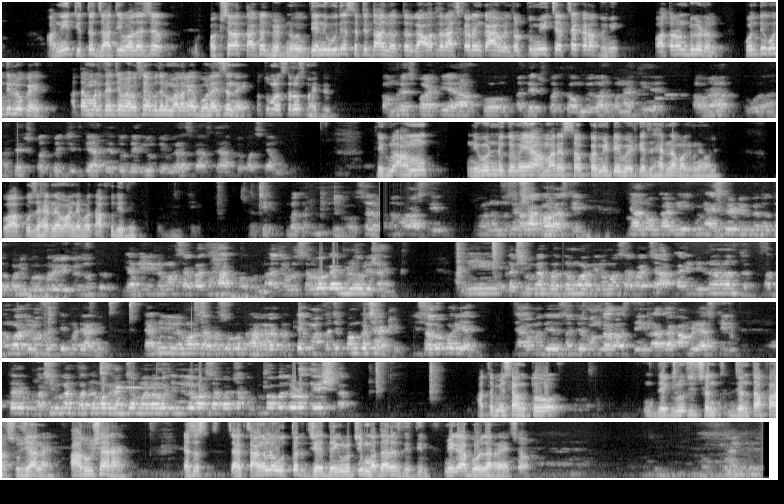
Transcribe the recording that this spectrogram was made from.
आणि तिथं जातीवादाच्या पक्षाला ताकद भेटणं. त्यांनी उद्या सत्तेत आलं तर गावातलं राजकारण काय होईल? तर तुम्ही चर्चा करा तुम्ही. वातावरण बिघडल. कोणते कोणती लोक आहेत? आता मला त्यांच्या व्यवसायाबद्दल मला काही बोलायचं नाही पण तुम्हाला सर्वच माहिती आहे. कांग्रेस पार्टी आपको अध्यक्ष पद का उमेदवार बनाती है? और आप वो अध्यक्ष पद पे जीत के आते हैं तो देगलू के विकास का रास्ते आपके पास क्या मुद्दे। देखो हम निवडणूक में हमारे सब कमेटी बैठ के जाहिरनामा मांगने वाले। तो आपको जाहिरनामा आने के बाद आपको दे देंगे। ठीक बघा। सर पदमावर असतील किंवा नंदुरच्या शाखावर असतील या लोकांनी कोणी विकत होतं कोणी विकत होतं यांनी साहेबांचा हात पकडून आज एवढं सर्व काही मिळवलेलं आहे. आणि लक्ष्मीकांत पद्मवार निलमर साहेबांच्या अकाली निधनानंतर पद्मवार जेव्हा सत्तेमध्ये आले त्यांनी निलमर साहेबांसोबत राहणाऱ्या प्रत्येक माणसाचे पंख छाटले हे सर्वोपरी आहे. ज्यामध्ये संजय मंगलार असतील राजा कांबळे असतील तर लक्ष्मीकांत पद्मवार यांच्या मनामध्ये निलमर साहेबांच्या कुटुंबाबद्दल एवढा देश का? आता मी सांगतो देगलूरची जन जनता फार सुजान आहे फार हुशार आहे. याचं चांगलं उत्तर जे देगलूरची मदारच देतील. मी काय बोलणार नाही याच्यावर.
